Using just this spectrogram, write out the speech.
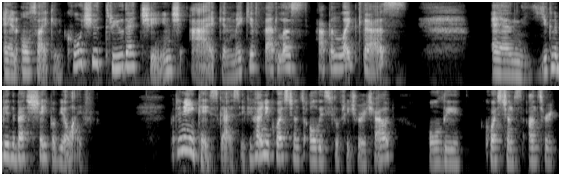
And also I can coach you through that change. I can make your fat loss happen like this and you're going to be in the best shape of your life. But in any case, guys, if you have any questions, always feel free to reach out. All the questions answered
